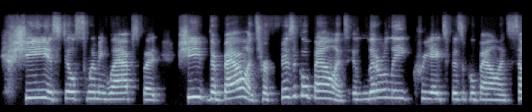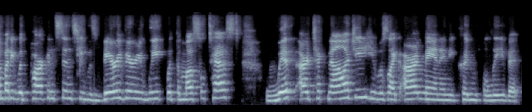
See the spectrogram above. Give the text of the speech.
She is still swimming laps, but she the balance, her physical balance, it literally creates physical balance. Somebody with Parkinson's, he was very very weak with the muscle test with our technology. He was like Iron Man and he couldn't believe it.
